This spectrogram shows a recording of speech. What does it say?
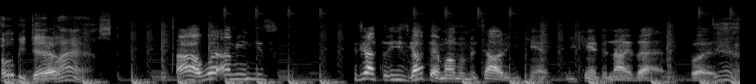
Kobe dead Yep. last. Ah, what? I mean, he's he's got the, he's got that mamba mentality. You can't you can't deny that. But Yeah.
